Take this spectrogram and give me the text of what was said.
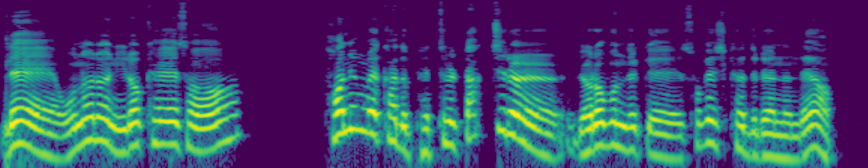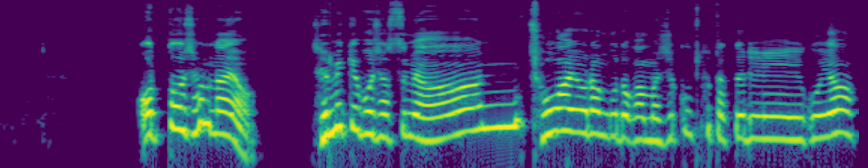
네, 오늘은 이렇게 해서 터닝맥 카드 배틀 딱지를 여러분들께 소개시켜 드렸는데요. 어떠셨나요? 재밌게 보셨으면 좋아요랑 구독 한 번씩 꾹 부탁드리고요.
